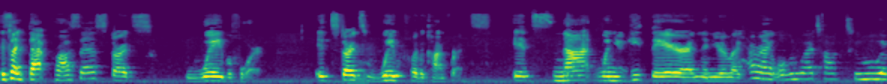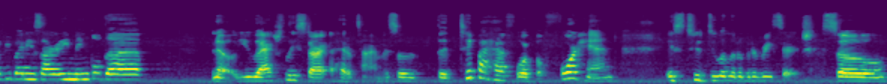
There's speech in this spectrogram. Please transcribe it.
It's like that process starts way before. It starts mm. way before the conference. It's not when you get there and then you're like, all right, well, who do I talk to? Everybody's already mingled up. No, you actually start ahead of time. And so the tip I have for beforehand is to do a little bit of research. So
